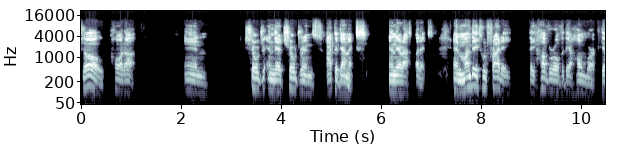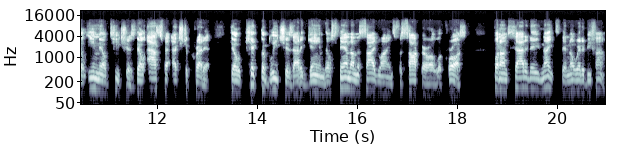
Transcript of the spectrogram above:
so caught up in children and their children's academics and their athletics. And Monday through Friday, they hover over their homework. They'll email teachers. They'll ask for extra credit. They'll kick the bleachers at a game. They'll stand on the sidelines for soccer or lacrosse. But on Saturday nights, they're nowhere to be found.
